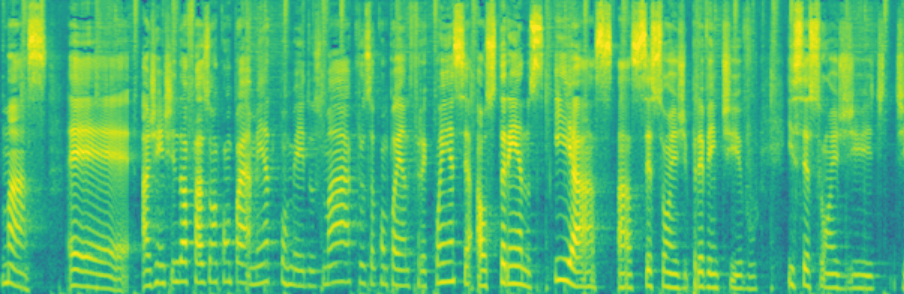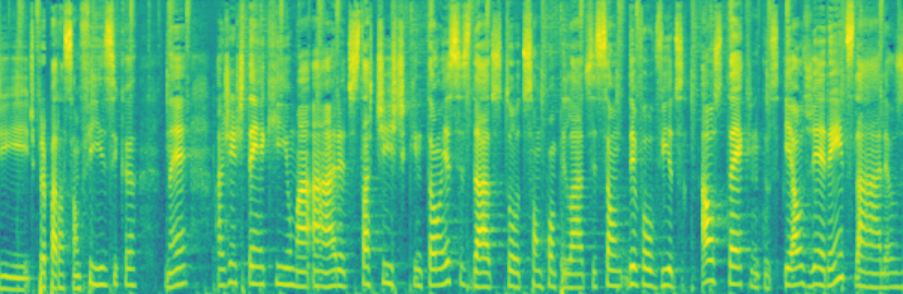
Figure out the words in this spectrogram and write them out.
Mas é, a gente ainda faz um acompanhamento por meio dos macros, acompanhando frequência aos treinos e às, às sessões de preventivo e sessões de, de, de preparação física. Né? A gente tem aqui uma área de estatística, então esses dados todos são compilados e são devolvidos aos técnicos e aos gerentes da área, aos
